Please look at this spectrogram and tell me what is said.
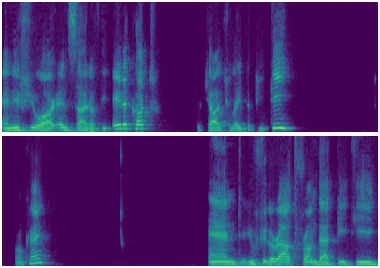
and if you are inside of the eta cut, we calculate the PT, okay? And you figure out from that PT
